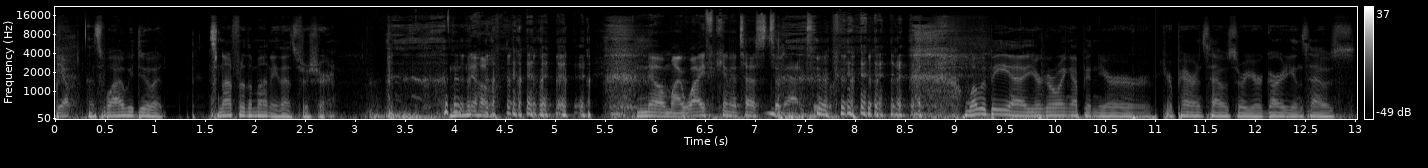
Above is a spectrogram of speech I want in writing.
Yep, that's why we do it. It's not for the money, that's for sure. No, no, my wife can attest to that too. what would be uh, you're growing up in your your parents' house or your guardian's house?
